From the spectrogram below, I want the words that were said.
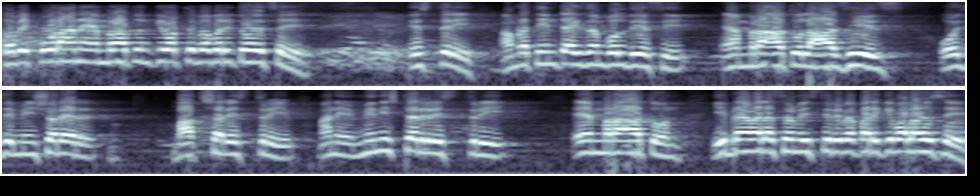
তবে কোরআনে এমরাতুন কি অর্থে ব্যবহৃত হয়েছে? স্ত্রী। আমরা তিনটা এক্সাম্পল দিয়েছি। এমরা আতুল আজিজ, ওই যে মিশরের বাদশার স্ত্রী মানে মিনিস্টারের স্ত্রী এমরা আতুন ইব্রাহিম ইসলামের স্ত্রীর ব্যাপারে কি বলা হয়েছে?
